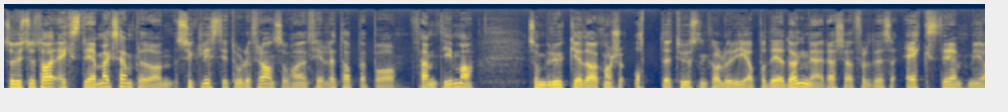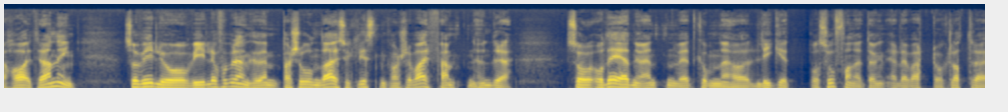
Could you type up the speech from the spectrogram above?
Så hvis du tar ekstremeksemplet, en syklist i Tour de France som har en fjelletappe på fem timer, som bruker da kanskje 8000 kalorier på det døgnet, rett og slett fordi det er så ekstremt mye hard trening, så vil jo hvileforbrenning til den personen der, syklisten, kanskje være 1500. Så, og det er den jo enten vedkommende har ligget på sofaen et døgn eller vært og klatra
